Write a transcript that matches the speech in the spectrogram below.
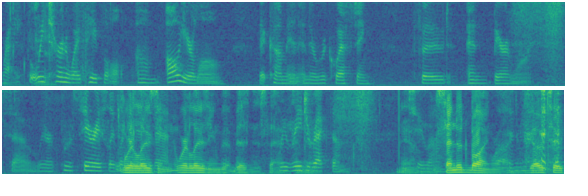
Right. But we and, turn away people um, all year long that come in and they're requesting food and beer and wine. So we're, we're seriously looking We're into losing. that. We're losing bu- business there. We and, redirect them. Yeah. to, um, Send it to Blowing Rock. send 'em- Go to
